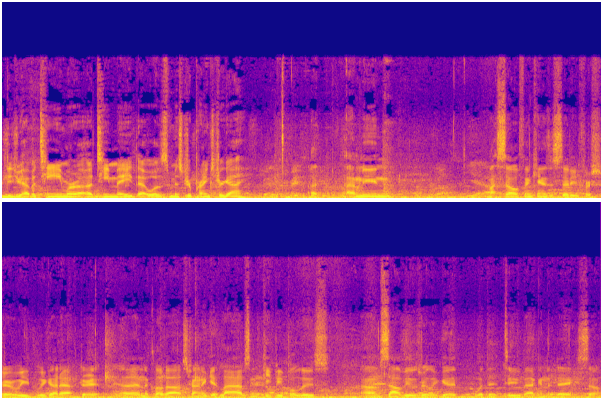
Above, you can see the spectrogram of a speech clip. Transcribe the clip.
did you have a team or a, a teammate that was Mr. Prankster guy? I, I mean, myself in Kansas City for sure. We we got after it uh, in the clubhouse, trying to get labs and keep people loose. Um, Salvy was really good with it too back in the day. So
